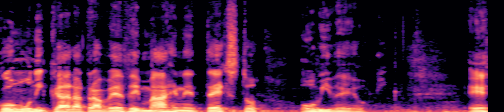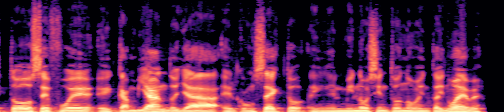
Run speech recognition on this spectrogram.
comunicar a través de imágenes, texto o video. Esto se fue eh, cambiando ya el concepto en el 1999,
